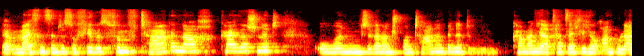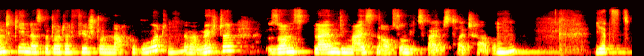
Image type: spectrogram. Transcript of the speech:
äh, meistens sind es so vier bis fünf Tage nach Kaiserschnitt. Und wenn man spontan entbindet, kann man ja tatsächlich auch ambulant gehen. Das bedeutet vier Stunden nach Geburt, mhm. wenn man möchte. Sonst bleiben die meisten auch so um die zwei bis drei Tage. Mhm. Jetzt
